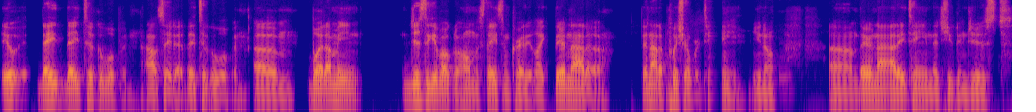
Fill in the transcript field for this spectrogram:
It they they took a whooping. I'll say that they took a whooping. Um, but I mean, just to give Oklahoma State some credit, like they're not a they're not a pushover team. You know, um, they're not a team that you can just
